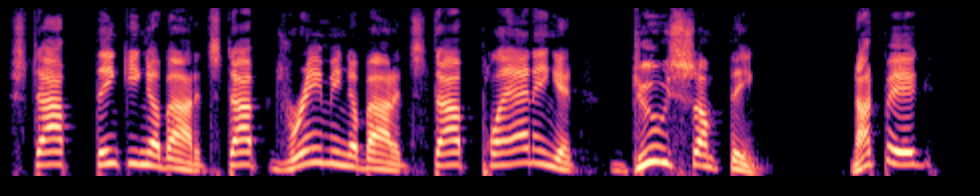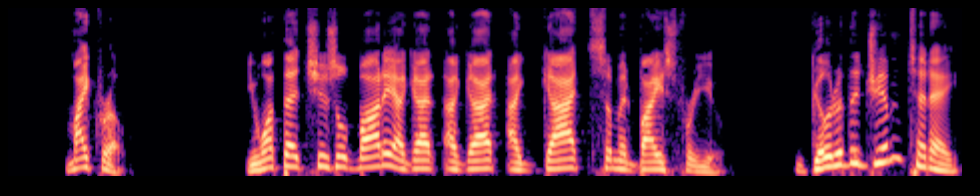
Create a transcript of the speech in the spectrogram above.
Stop thinking about it. Stop dreaming about it. Stop planning it. Do something. Not big, micro. You want that chiseled body? I got I got I got some advice for you. Go to the gym today.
